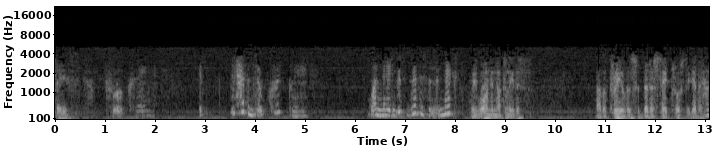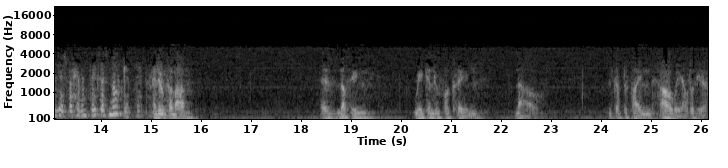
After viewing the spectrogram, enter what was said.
place. Poor Crane. It, it happened so quickly. One minute he was with us, and the next. We warned him not to leave us. Now, the three of us had better stay close together. Oh, yes, for heaven's sake, let's not get separated. And you come on. There's nothing we can do for Crane now. We've got to find our way out of here.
